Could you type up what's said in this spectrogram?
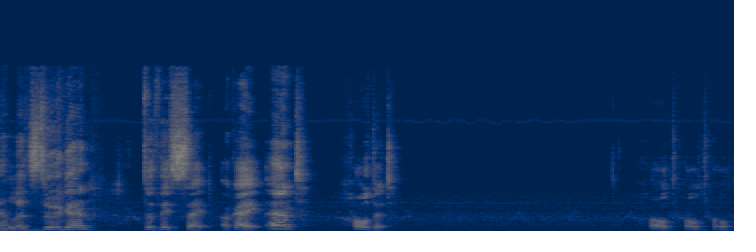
and let's do again to this side. Okay and hold it. Hold hold hold.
